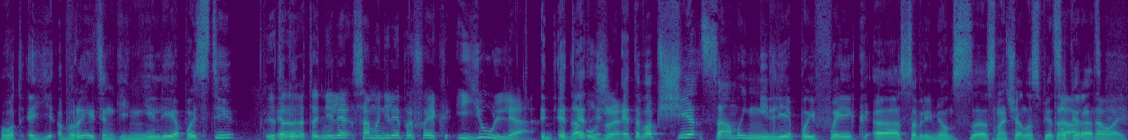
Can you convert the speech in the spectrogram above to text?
Вот э, в рейтинге нелепости это, это, это неле... самый нелепый фейк июля, это, да, это, уже. Это вообще самый нелепый фейк э, со времен с, с начала спецоперации. Так, давай.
